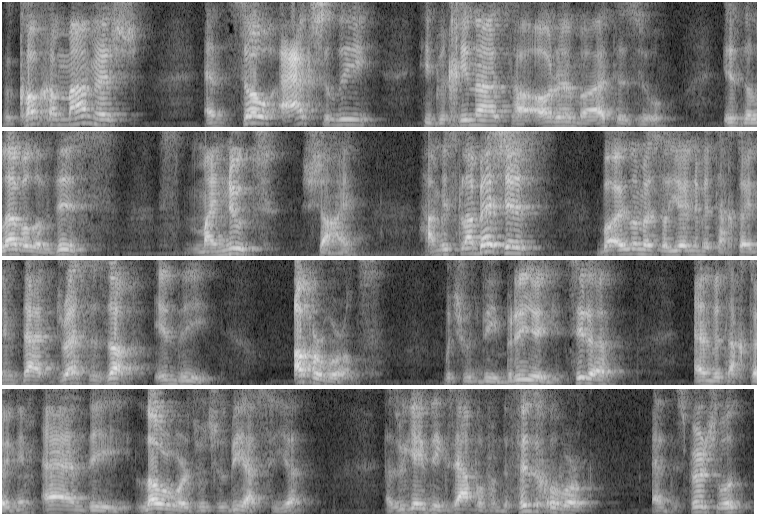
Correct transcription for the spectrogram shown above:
v'kocha mamish, and so actually he bechinas ha'ore ma'etezu is the level of this minute shine. Hamislabeshes ba'olam esalyonim v'tachtoinim that dresses up in the upper worlds, which would be bria yitzira and v'tachtoinim, and the lower worlds, which would be asiya, as we gave the example from the physical world and the spiritual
